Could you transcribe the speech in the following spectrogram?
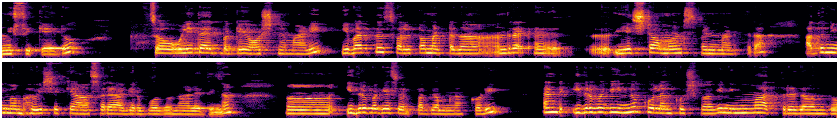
ಅನಿಸಿಕೆ ಇದು. ಸೊ ಉಳಿತಾಯದ ಬಗ್ಗೆ ಯೋಚನೆ ಮಾಡಿ. ಇವತ್ತು ಸ್ವಲ್ಪ ಮಟ್ಟದ ಅಂದರೆ ಎಷ್ಟು ಅಮೌಂಟ್ ಸ್ಪೆಂಡ್ ಮಾಡ್ತೀರಾ, ಅದು ನಿಮ್ಮ ಭವಿಷ್ಯಕ್ಕೆ ಆಸರೆ ಆಗಿರ್ಬೋದು ನಾಳೆ ದಿನ. ಇದ್ರ ಬಗ್ಗೆ ಸ್ವಲ್ಪ ಗಮನ ಕೊಡಿ. ಆ್ಯಂಡ್ ಇದ್ರ ಬಗ್ಗೆ ಇನ್ನೂ ಕೂಲಂಕುಷವಾಗಿ ನಿಮ್ಮ ಹತ್ತಿರದ ಒಂದು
